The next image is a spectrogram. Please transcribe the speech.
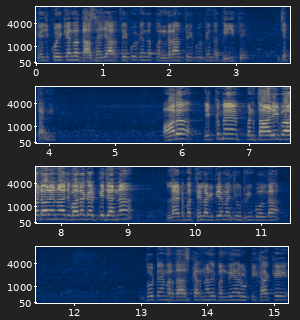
ਕਿ ਜੀ ਕੋਈ ਕਹਿੰਦਾ 10000 ਤੇ, ਕੋਈ ਕਹਿੰਦਾ 15 ਤੇ, ਕੋਈ ਕਹਿੰਦਾ 20 ਤੇ, ਜਿੱਤਾਂਗੇ। ਔਰ ਇੱਕ ਮੈਂ 45 ਵਾਰਡ ਵਾਲਿਆਂ ਨਾਲ ਅੱਜ ਵਾਅਦਾ ਕਰਕੇ ਜਾਣਾ ਲਾਈਟ ਮੱਥੇ ਲੱਗਦੀ ਹੈ ਮੈਂ ਝੂਠ ਨਹੀਂ ਬੋਲਦਾ। ਦੋ ਟਾਈਮ ਅਰਦਾਸ ਕਰਨ ਵਾਲੇ ਬੰਦੇ ਆ, ਰੋਟੀ ਖਾ ਕੇ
